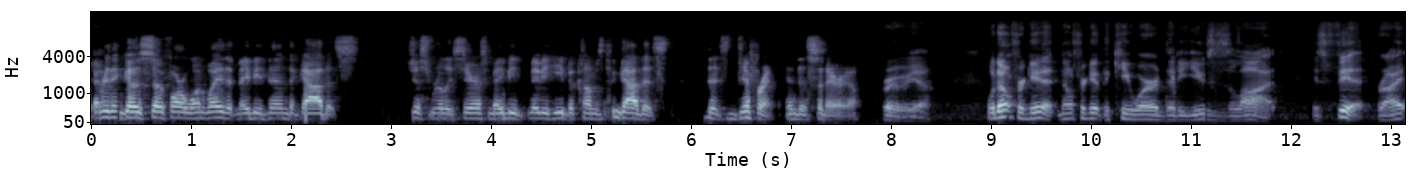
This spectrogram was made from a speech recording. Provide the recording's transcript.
yeah. everything goes so far one way that maybe then the guy that's just really serious maybe maybe he becomes the guy that's that's different in this scenario True, yeah. Well, don't forget, don't forget the key word that he uses a lot is fit, right?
